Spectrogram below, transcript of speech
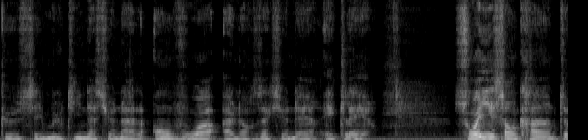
que ces multinationales envoient à leurs actionnaires est clair. Soyez sans crainte,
